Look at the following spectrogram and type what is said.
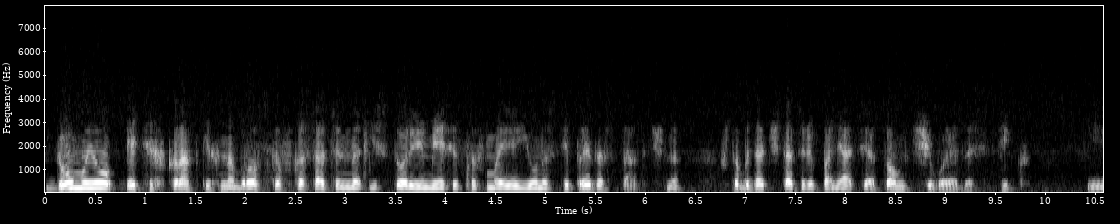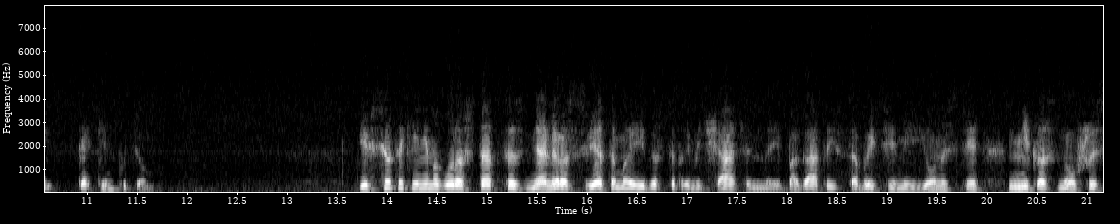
Думаю, этих кратких набросков касательно истории месяцев моей юности предостаточно, чтобы дать читателю понятие о том, чего я достиг и каким путем. И все-таки не могу расстаться с днями рассвета моей достопримечательной, богатой событиями юности, не коснувшись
